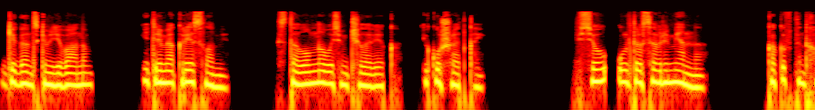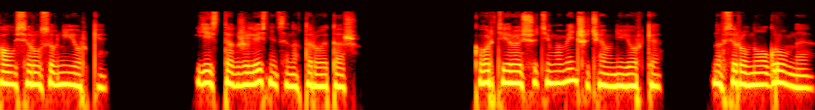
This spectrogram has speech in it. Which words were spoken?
гигантским диваном и тремя креслами, столом на восемь человек и кушеткой. Все ультрасовременно, как и в пентхаусе Роса в Нью-Йорке. Есть также лестницы на второй этаж. Квартира ощутимо меньше, чем в Нью-Йорке, но все равно огромная.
